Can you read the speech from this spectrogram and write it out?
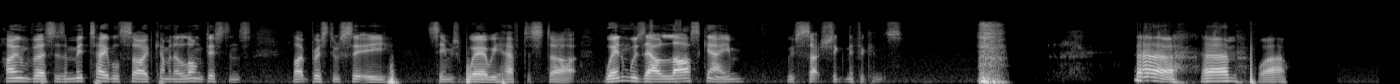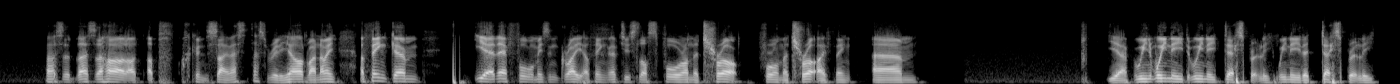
home versus a mid-table side coming a long distance like Bristol City seems where we have to start. When was our last game with such significance? Ah, um, wow. That's a that's a hard. I, I, couldn't say. That's that's really hard one. I mean, I think um, yeah, their form isn't great. I think they've just lost four on the trot. Four on the trot. I think. Um, yeah, we we need we need desperately. We need a desperately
